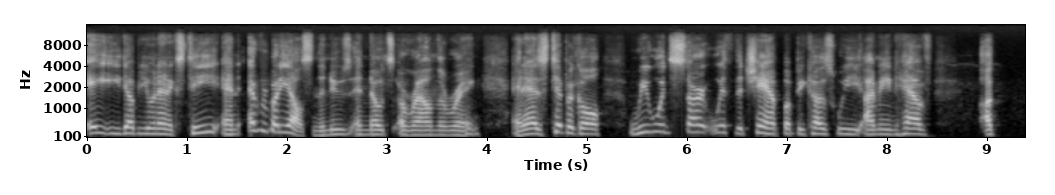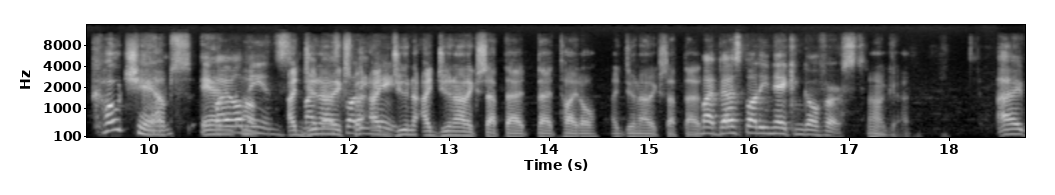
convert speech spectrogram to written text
AEW and NXT, and everybody else in the news and notes around the ring. And as typical, we would start with the champ, but because we, I mean, have a co-champs and By all uh, means, I do not best expect. I do. Not, I do not accept that that title. I do not accept that. My best buddy Nate can go first. oh God. I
